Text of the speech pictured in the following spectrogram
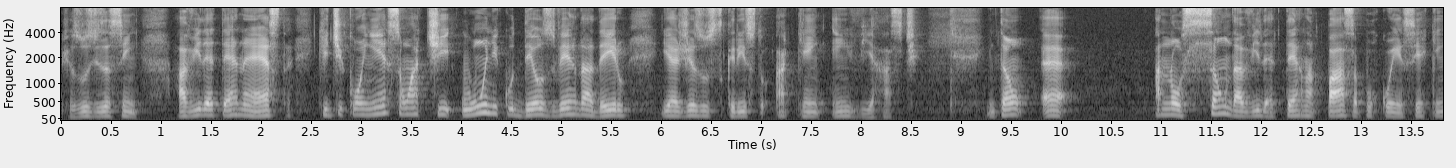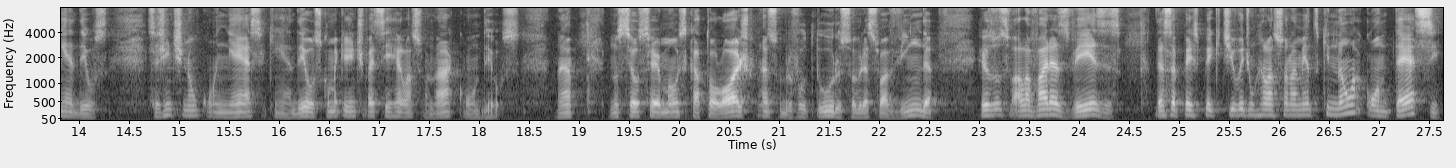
Jesus diz assim: A vida eterna é esta, que te conheçam a ti, o único Deus verdadeiro, e a Jesus Cristo a quem enviaste. Então, é, a noção da vida eterna passa por conhecer quem é Deus. Se a gente não conhece quem é Deus, como é que a gente vai se relacionar com Deus? Né? No seu sermão escatológico né, sobre o futuro, sobre a sua vinda, Jesus fala várias vezes dessa perspectiva de um relacionamento que não acontece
